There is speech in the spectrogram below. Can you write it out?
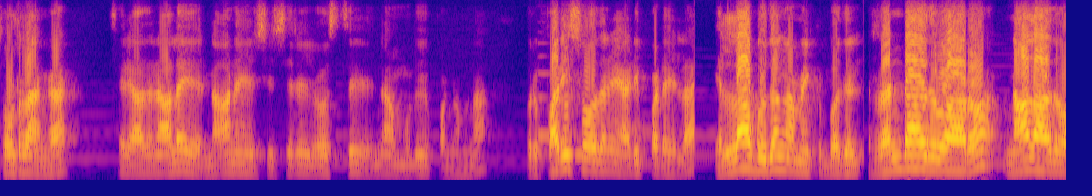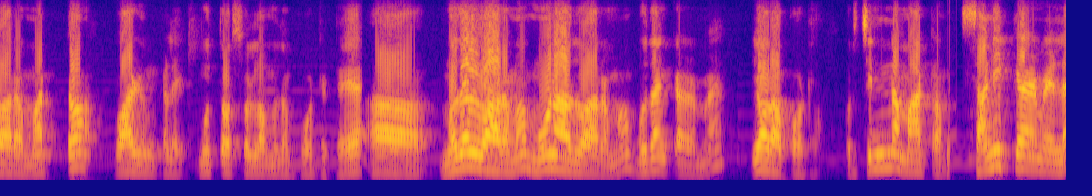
சொல்கிறாங்க சரி அதனால் நானே சிஷியரை யோசித்து என்ன முடிவு பண்ணோம்னா ஒரு பரிசோதனை அடிப்படையில் எல்லா புதன்கிழமைக்கு பதில் ரெண்டாவது வாரம் நாலாவது வாரம் மட்டும் வாழும் கலை. மூத்தோர் சொல்லமுதம் போட்டுட்டு முதல் வாரமும் மூணாவது வாரமும் புதன்கிழமை யோகா போடுறோம். ஒரு சின்ன மாற்றம். சனிக்கிழமையில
